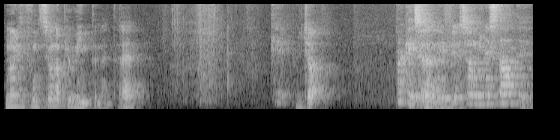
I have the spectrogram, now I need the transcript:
Non gli funziona più internet, eh? Che già. Perché c'è la nebbia? Siamo in estate?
